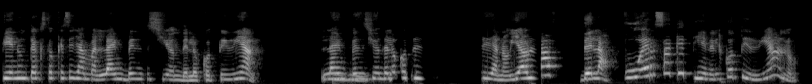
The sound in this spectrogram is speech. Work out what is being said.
tiene un texto que se llama La invención de lo cotidiano. La invención de lo cotidiano y habla de la fuerza que tiene el cotidiano.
